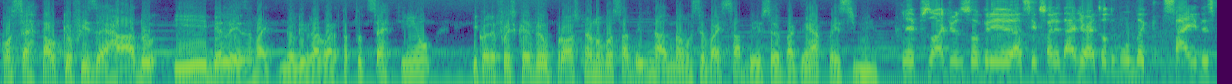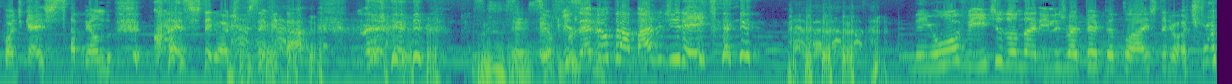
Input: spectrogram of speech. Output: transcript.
consertar o que eu fiz errado e beleza, vai, meu livro agora tá tudo certinho e quando eu for escrever o próximo, eu não vou saber de nada. Não, você vai saber, você vai ganhar conhecimento. No episódio sobre a sexualidade, vai todo mundo sair desse podcast sabendo quais estereótipos evitar. sim, sim. É, Se eu fizer meu trabalho direito. Nenhum ouvinte do Andarilhos vai perpetuar estereótipo.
